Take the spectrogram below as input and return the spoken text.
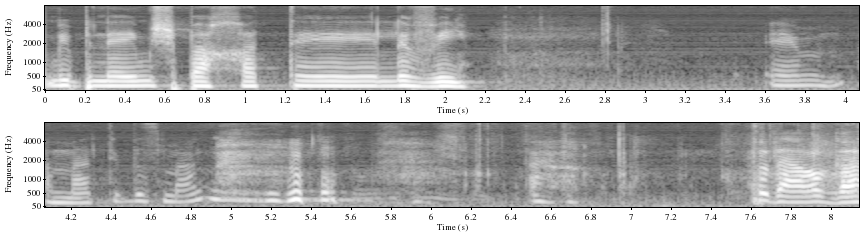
מבני משפחת לוי. עמדתי בזמן? תודה רבה.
